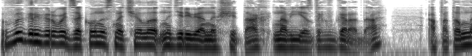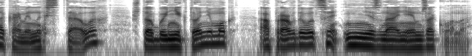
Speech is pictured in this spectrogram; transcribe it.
выгравировать законы сначала на деревянных щитах на въездах в города, а потом на каменных стелах, чтобы никто не мог оправдываться незнанием закона.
